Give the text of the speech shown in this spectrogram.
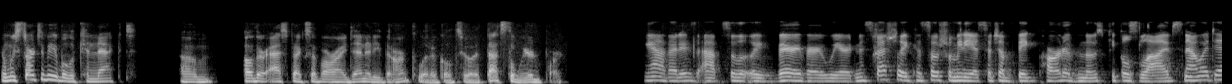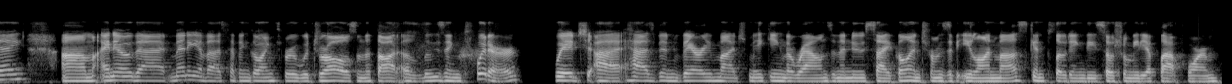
and we start to be able to connect um, other aspects of our identity that aren't political to it. That's the weird part. Yeah, that is absolutely very, very weird. And especially because social media is such a big part of most people's lives nowadays. Um, I know that many of us have been going through withdrawals and the thought of losing Twitter, which uh, has been very much making the rounds in the news cycle in terms of Elon Musk imploding the social media platform.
